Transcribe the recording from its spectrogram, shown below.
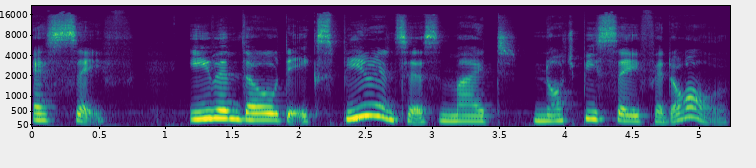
as safe, even though the experiences might not be safe at all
